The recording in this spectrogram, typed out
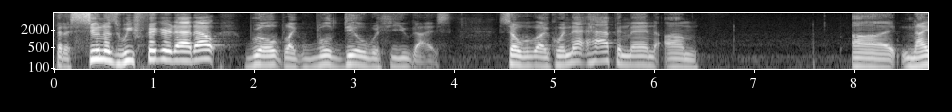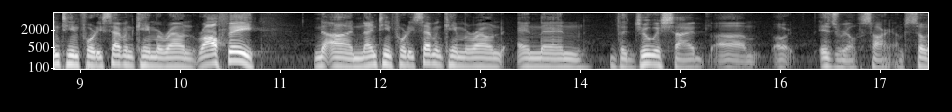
But as soon as we figure that out, we'll like we'll deal with you guys. So like when that happened, man, um, uh, 1947 came around. Ralphie, uh, 1947 came around, and then the Jewish side, um, or Israel. Sorry, I'm so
